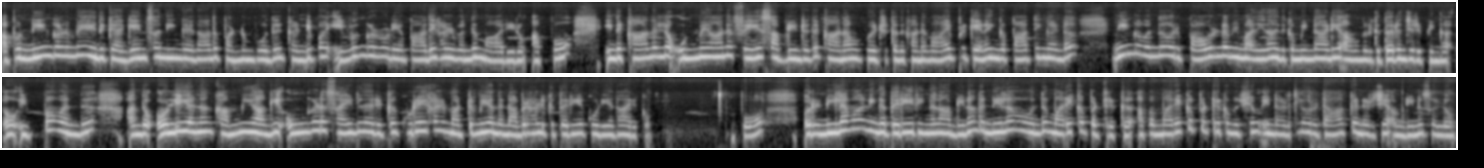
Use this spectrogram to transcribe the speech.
அப்போ நீங்களுமே இதுக்கு அகெயின்ஸ்டாக நீங்கள் ஏதாவது பண்ணும்போது, கண்டிப்பாக இவங்களுடைய பாதைகள் வந்து மாறிடும். அப்போது இந்த காதலில் உண்மையான ஃபேஸ் அப்படின்றது காணாம போயிட்டுருக்கிறதுக்கான வாய்ப்பு இருக்குது ஏன்னா, இங்கே பார்த்தீங்கன்னா, நீங்கள் வந்து ஒரு பௌர்ணமி மாதிரி தான் இதுக்கு முன்னாடி அவங்களுக்கு தெரிஞ்சிருப்பீங்க. ஓ! இப்போ வந்து அந்த ஒளியெல்லாம் கம்மியாகி உங்களோட சைடில் இருக்க குறைகள் மட்டுமே அந்த நபர்களுக்கு தெரியக்கூடியதாக இருக்குது இருக்கும். இப்போது ஒரு நிலவாக நீங்கள் தெரியுறீங்களா அப்படின்னா, அந்த நிலவு வந்து மறைக்கப்பட்டிருக்கு. அப்போ மறைக்கப்பட்டிருக்க விஷயம் இந்த இடத்துல ஒரு டார்க் எனர்ஜி அப்படின்னு சொல்லும்.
